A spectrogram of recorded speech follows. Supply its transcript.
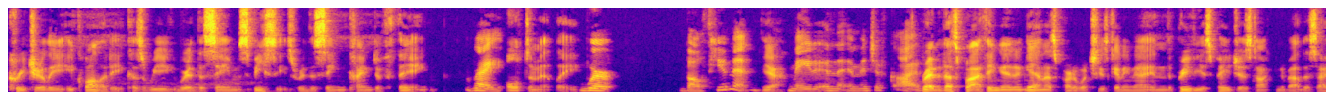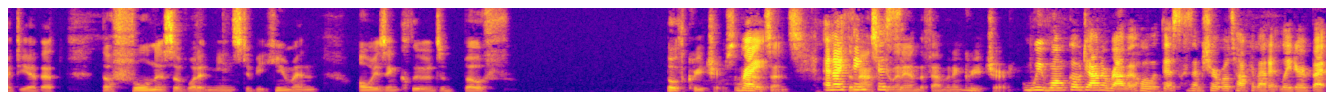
creaturely equality because we we're the same species we're the same kind of thing right. ultimately. We're both human Yeah. made in the image of god right but that's part i think and again that's part of what she's getting at in the previous pages talking about this idea that the fullness of what it means to be human always includes both both creatures in Right. that sense and i the think this masculine and the feminine creature we won't go down a rabbit hole with this because I'm sure we'll talk about it later. But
